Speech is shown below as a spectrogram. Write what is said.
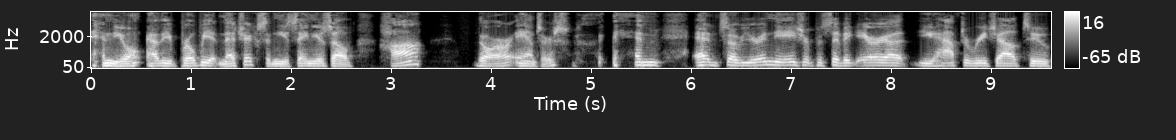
and you don't have the appropriate metrics and you're saying to yourself, huh? There are answers. and and so if you're in the Asia Pacific area, you have to reach out to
